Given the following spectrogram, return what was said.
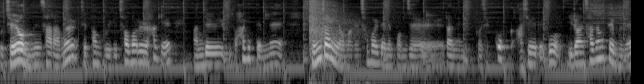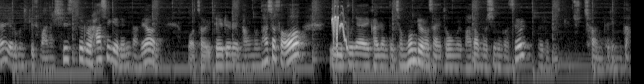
또 죄 없는 사람을 재판부에게 처벌을 하게 만들기도 하기 때문에 굉장히 위험하게 처벌되는 범죄라는 것을 꼭 아셔야 되고 이러한 사정 때문에 여러분들께서 만약 실수를 하시게 된다면 뭐 저희 대륜을 방문하셔서 이 분야에 관련된 전문 변호사의 도움을 받아보시는 것을 여러분께 추천드립니다.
